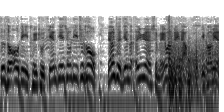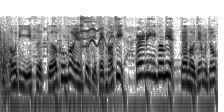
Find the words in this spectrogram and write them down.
自从欧弟推出天天兄弟之后，两者间的恩怨是没完没了。一方面，欧弟疑似隔空抱怨自己被抛弃；而另一方面，在某节目中，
